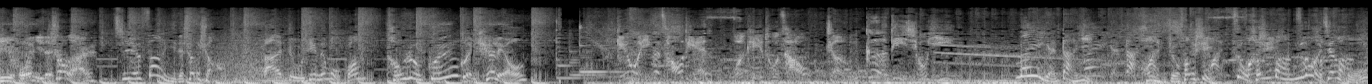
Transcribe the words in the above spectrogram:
激活你的双耳，解放你的双手，把笃定的目光投入滚滚车流。给我一个槽点，我可以吐槽整个地球仪。微言大义，换种方式纵横网络江湖。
